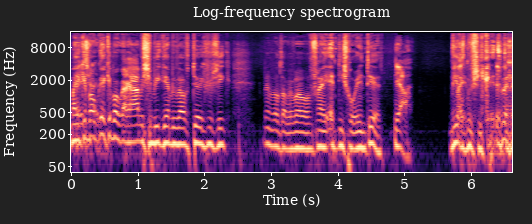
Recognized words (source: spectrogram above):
Maar ik heb, ook, ik heb ook Arabische muziek. Heb ik wel Turkse muziek. Ik ben wel, wel, wel vrij etnisch georiënteerd. Ja. Wereldmuziek het.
